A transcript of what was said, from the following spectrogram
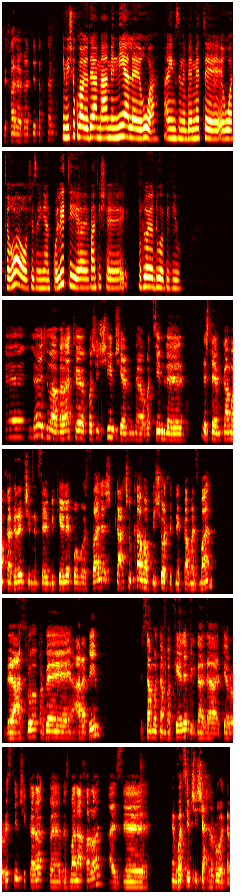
סליחה, לא הבנתי אותך כאן. אם מישהו כבר יודע מה המניע לאירוע, האם זה באמת אירוע טרור או שזה עניין פוליטי, הבנתי שעוד לא ידוע בדיוק. לא ידוע, אבל רק חוששים שהם רוצים. יש להם כמה חברים שהם נמצאים בכלא פה באוסטרליה, שעשו כמה פלישות לפני כמה זמן. ועצרו הרבה ערבים ושמו אותם בכלא בגלל הטרוריסטים שקרה בזמן האחרון, אז אה, הם רוצים שישחררו אותם.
